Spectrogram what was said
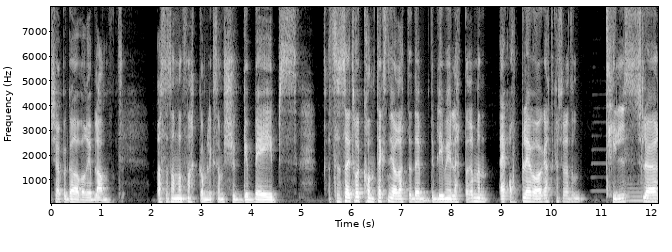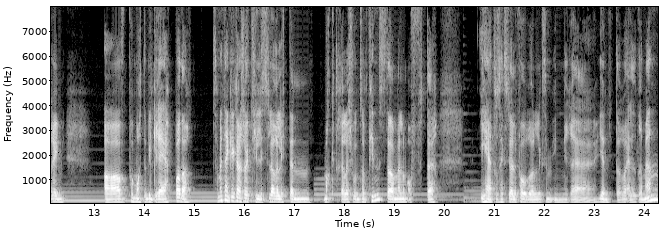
kjøper gaver iblant. Altså sånn Man snakker om liksom sugar babes. Så, så jeg tror konteksten gjør at det, det blir mye lettere, men jeg opplever òg at kanskje det er en sånn tilsløring av på en måte begreper, da. Som jeg tenker kanskje òg tilslører litt den maktrelasjonen som finnes da, mellom ofte i heteroseksuelle forhold liksom yngre jenter og eldre menn.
